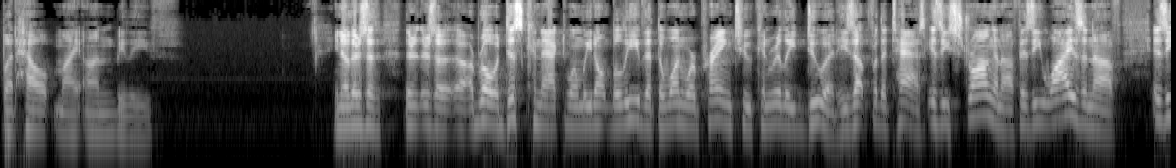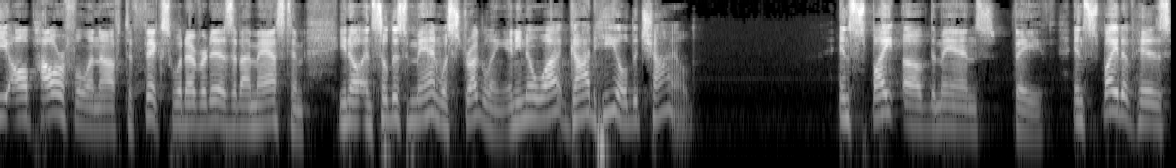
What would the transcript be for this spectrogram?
but help my unbelief. You know, there's a there, there's a, a real disconnect when we don't believe that the one we're praying to can really do it. He's up for the task. Is he strong enough? Is he wise enough? Is he all powerful enough to fix whatever it is that I'm asked him? You know, and so this man was struggling, and you know what? God healed the child, in spite of the man's faith, in spite of his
